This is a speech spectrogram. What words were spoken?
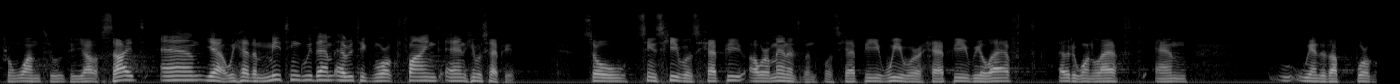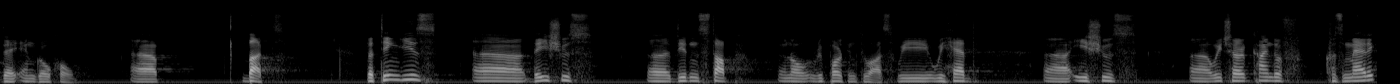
from one to the other side. And yeah, we had a meeting with them. Everything worked fine, and he was happy. So since he was happy, our management was happy. We were happy. We left. Everyone left, and we ended up work day and go home. Uh, but the thing is, uh, the issues uh, didn't stop you know, reporting to us. We, we had uh, issues uh, which are kind of cosmetic.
